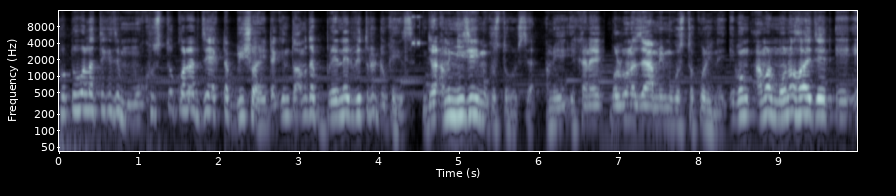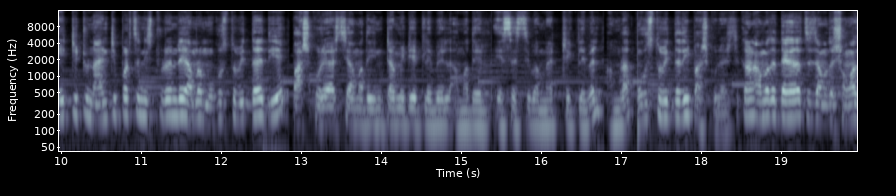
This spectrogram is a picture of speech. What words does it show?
ছোটবেলা থেকে যে মুখস্থ করার যে একটা বিষয়, এটা কিন্তু আমাদের ব্রেনের ভিতরে ঢুকে গেছে। যেমন আমি নিজেই মুখস্থ করছি। আমি এখানে বলব না যে আমি মুখস্থ করি নাই। এবং আমার মনে হয় যে এইটি টু নাইনটি পার্সেন্ট স্টুডেন্টে আমরা মুখস্থ বিদ্যায় দিয়ে পাশ করে আসছি আমাদের ইন্টারমিডিয়েট লেভেল আমাদের এসএসসি বা ম্যাট্রিক লেভেল আমরা মুখস্থ বিদ্যা দিয়েই পাশ করে আসছি। কারণ আমাদের দেখা যাচ্ছে যে আমাদের সমাজ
